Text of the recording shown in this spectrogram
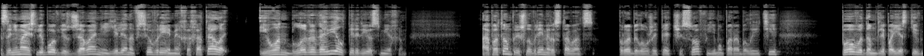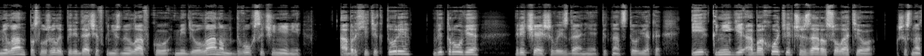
Занимаясь любовью с Джованни, Елена все время хохотала, и он благоговел перед ее смехом. А потом пришло время расставаться. Пробило уже пять часов, ему пора было идти — Поводом для поездки в Милан послужила передача в книжную лавку «Медиоланум» двух сочинений об архитектуре Витрувия, редчайшего издания XV века, и книги об охоте Чезаро Сулатио XVI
